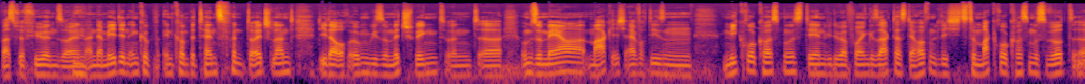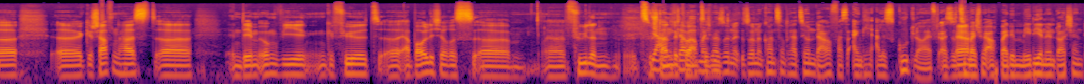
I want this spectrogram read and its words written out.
was wir fühlen sollen. Ja. An der Medieninkompetenz von Deutschland, die da auch irgendwie so mitschwingt. Und äh, umso mehr mag ich einfach diesen Mikrokosmos, den, wie du ja vorhin gesagt hast, der hoffentlich zum Makrokosmos wird, mhm. äh, äh, geschaffen hast, äh, in dem irgendwie ein gefühlt äh, erbaulicheres äh, äh, Fühlen zustande ja, ich glaube kommt. auch manchmal so eine, so eine, Konzentration darauf, was eigentlich alles gut läuft. Also ja. zum Beispiel auch bei den Medien in Deutschland.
